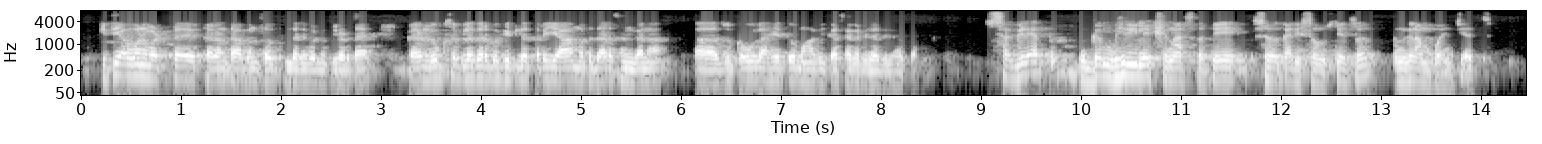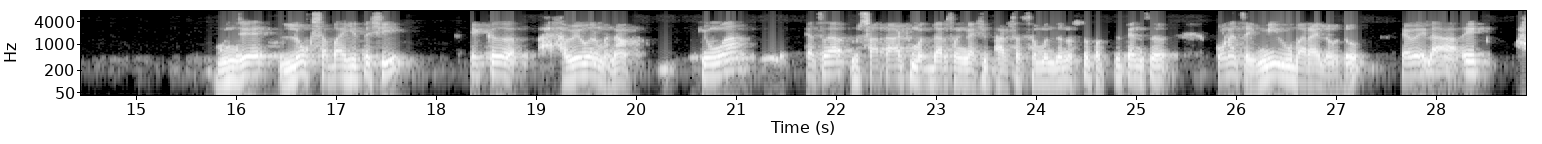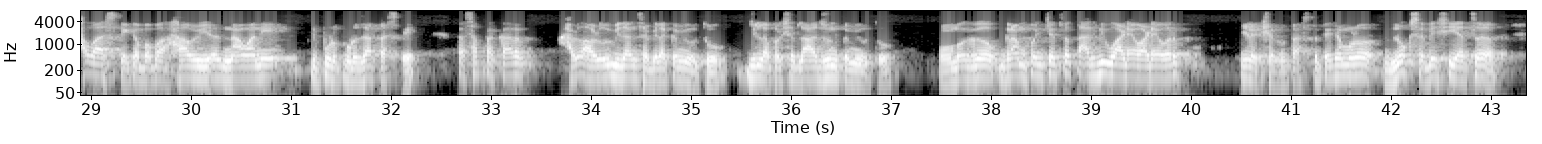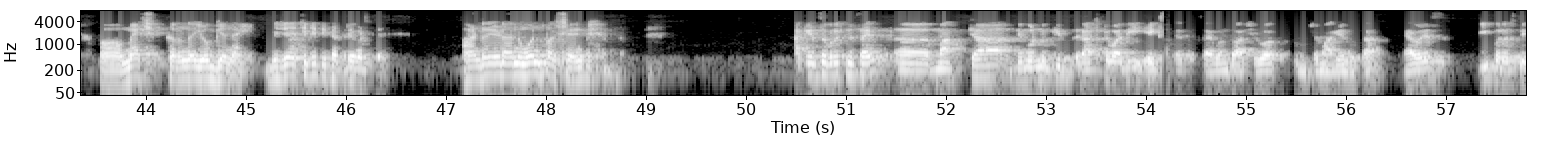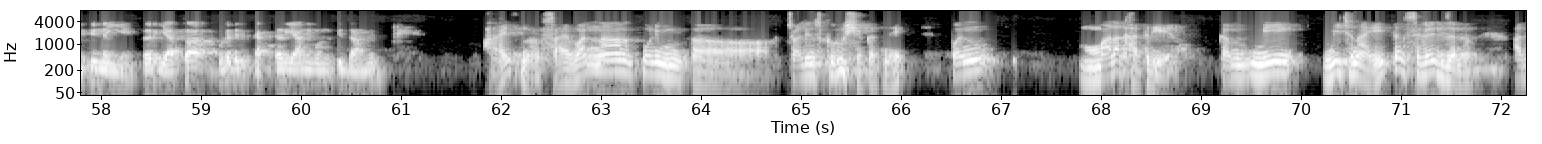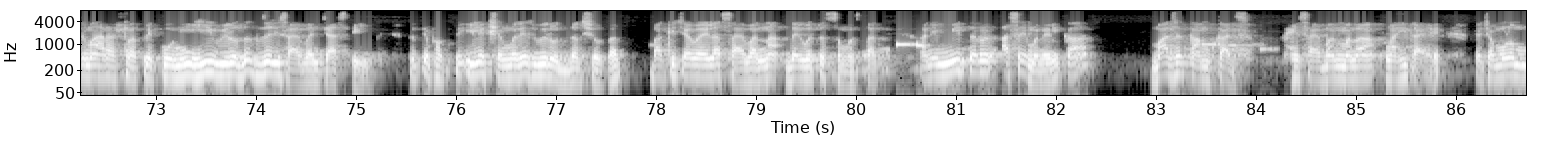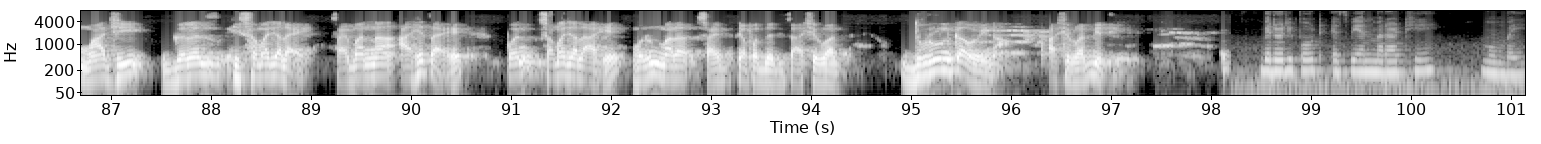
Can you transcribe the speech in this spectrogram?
किती आव्हान वाटतंय? कारण आता आपण चौथ्यांदा निवडणूक लढताय. कारण लोकसभेला जर बघितलं तर या मतदारसंघांना अं, जो कौल आहे तो महाविकास आघाडीला दिला होता. सगळ्यात गंभीर इलेक्शन असतं ते सहकारी संस्थेचं आणि ग्रामपंचायतचं. म्हणजे लोकसभा ही तशी एक हवेवर म्हणा किंवा त्याचा सात आठ मतदारसंघाशी फारसा संबंध नसतो. फक्त त्यांचं कोणाचंही मी उभा राहिलो होतो. त्यावेळेला एक हवा असते का बाबा हा नावाने ती पुढं पुढं जात असते. तसा प्रकार हळूहळू विधानसभेला कमी होतो जिल्हा परिषदला अजून कमी होतो. मग ग्रामपंचायतचं तर अगदी वाड्या वाड्यावर इलेक्शन होत असतं. त्याच्यामुळं लोकसभेशी याचं मॅच करणं योग्य नाही. विजयाची किती खात्री वाटते? हंड्रेड अँड वन पर्सेंट अखेरचा प्रश्न साहेब मागच्या निवडणुकीत राष्ट्रवादी एक साहेबांचा आशीर्वाद तुमच्या मागे होता. यावेळेस ती परिस्थिती नाहीये. तर याचा कुठेतरी फॅक्टर या निवडणुकीत जाणवेल आहेच ना. साहेबांना कोणी चॅलेंज करू शकत नाही. पण मला खात्री आहे. का मी मीच नाही तर सगळेच जण. आज महाराष्ट्रातले कोणीही विरोधक जरी साहेबांचे असतील तर ते फक्त इलेक्शनमध्येच विरोध दर्शवतात. बाकीच्या वेळेला साहेबांना दैवतच समजतात. आणि मी तर असे म्हणेल का माझं कामकाज हे साहेबांना मला माहीत आहे. त्याच्यामुळं माझी गरज ही समाजाला आहे. साहेबांना आहेच आहे पण समाजाला आहे म्हणून मला साहेब त्या पद्धतीचा आशीर्वाद दुरून का होईना आशीर्वाद देतील. Bureau report S B N Marathi Mumbai.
